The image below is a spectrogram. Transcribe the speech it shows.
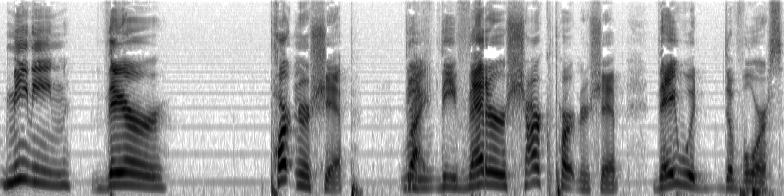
meaning their partnership, the, Right. the Vetter Shark partnership, they would divorce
